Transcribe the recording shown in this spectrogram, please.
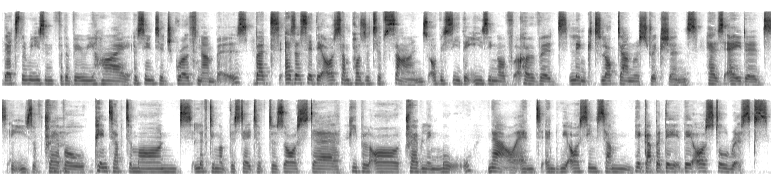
That's the reason for the very high percentage growth numbers. But as I said, there are some positive signs. Obviously, the easing of COVID linked lockdown restrictions has aided the ease of travel, mm-hmm. pent up demand, lifting of the state of disaster. People are traveling more now, and, and we are seeing some pickup, but there, there are still risks.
